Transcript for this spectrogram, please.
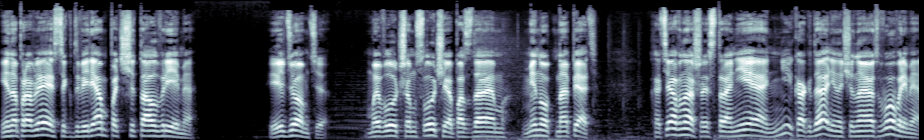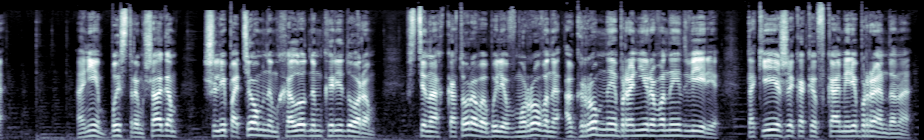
и, направляясь к дверям, подсчитал время. «Идемте. Мы в лучшем случае опоздаем минут на пять. Хотя в нашей стране никогда не начинают вовремя». Они быстрым шагом шли по темным холодным коридорам, в стенах которого были вмурованы огромные бронированные двери, такие же, как и в камере Брэндона –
